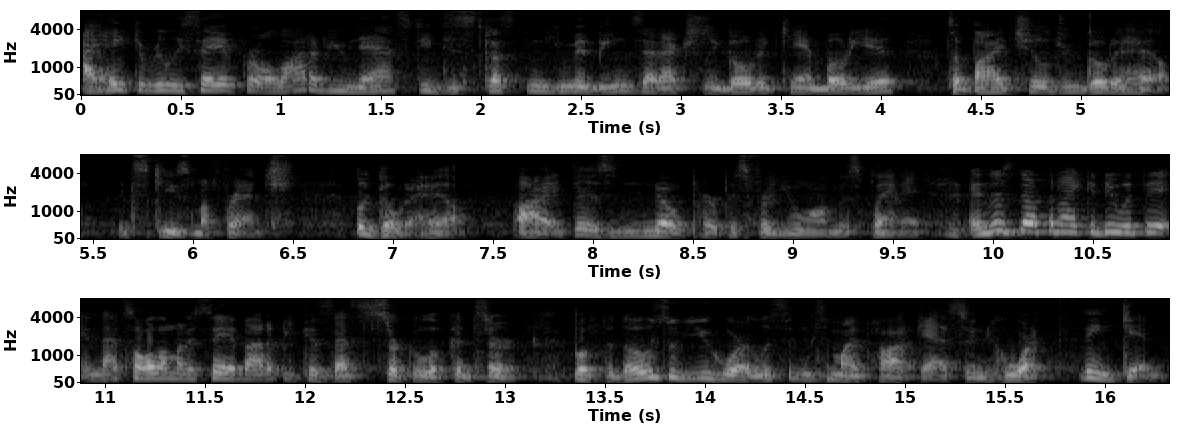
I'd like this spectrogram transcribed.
I hate to really say it for a lot of you nasty, disgusting human beings that actually go to Cambodia to buy children, go to hell. Excuse my French, but go to hell. All right, there's no purpose for you on this planet. And there's nothing I can do with it, and that's all I'm going to say about it because that's a circle of concern. But for those of you who are listening to my podcast and who are thinking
